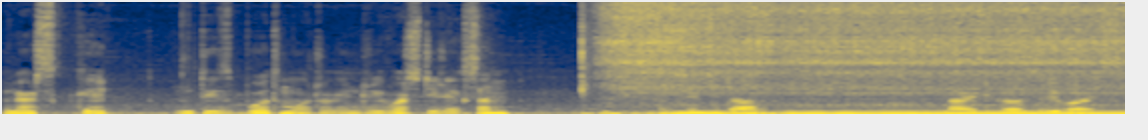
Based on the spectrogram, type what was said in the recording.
Let's get this both motor in reverse direction and switch it on. Now it goes reverse.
